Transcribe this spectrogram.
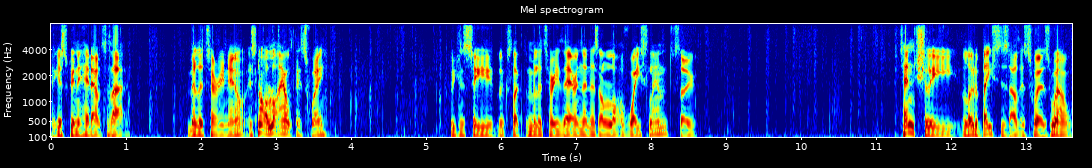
I guess we're going to head out to that military now. It's not a lot out this way. We can see it looks like the military there, and then there's a lot of wasteland, so... Potentially a load of bases out this way as well.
